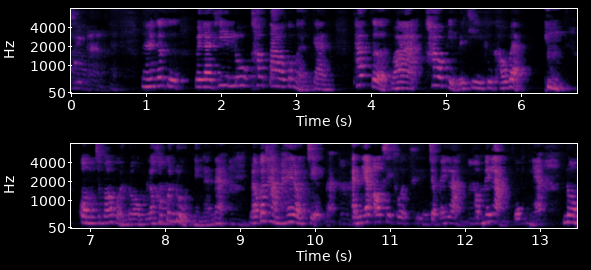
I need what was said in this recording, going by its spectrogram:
ที่เต้าอะนั่นก็คือเวลาที่ลูกเข้าเต้าก็เหมือนกัน ถ้าเกิดว่าเข้าผิดวิธีคือเขาแบบ อมเฉพาะหัวนมแล้วเขาก็ดูดอย่างนั้นน่ะอืมแล้วก็ทำให้เราเจ็บอะอืมอันเนี้ยออกซิโทซินจะไม่หลั่งอืมพอไม่หลั่งปุ๊บเนี้ยนม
